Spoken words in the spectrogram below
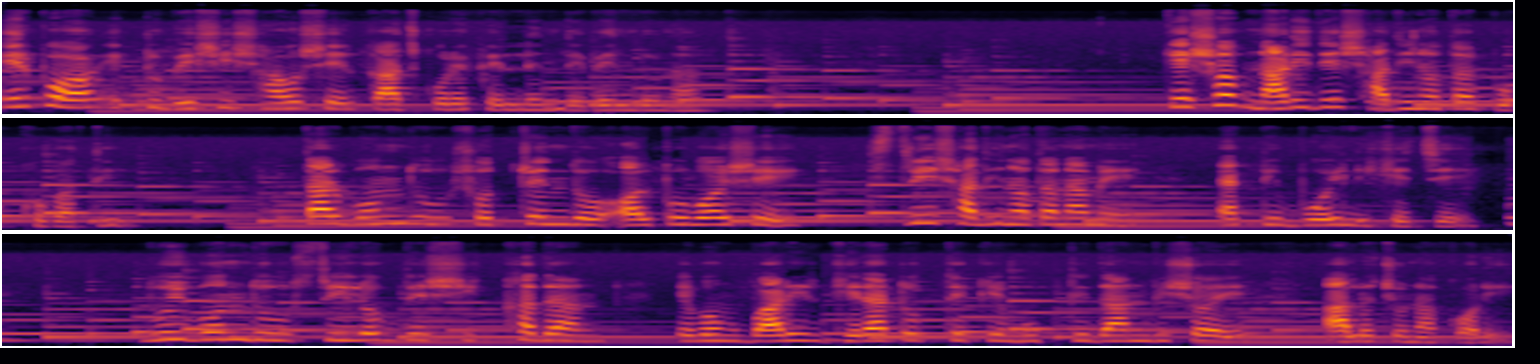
এরপর একটু বেশি সাহসের কাজ করে ফেললেন দেবেন্দ্রনাথ। কেশব নারীদের স্বাধীনতার পক্ষপাতী। তার বন্ধু সত্যেন্দ্র অল্প বয়সেই স্ত্রী স্বাধীনতা নামে একটি বই লিখেছে। দুই বন্ধু স্ত্রীলোকদের শিক্ষাদান এবং বাড়ির ঘেরাটোপ থেকে মুক্তিদান বিষয়ে আলোচনা করে।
